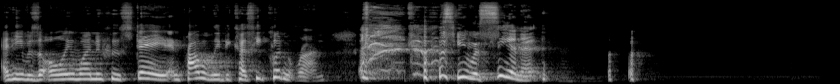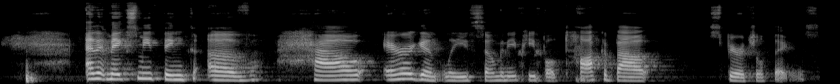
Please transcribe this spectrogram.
and he was the only one who stayed, and probably because he couldn't run, because he was seeing it. and it makes me think of how arrogantly so many people talk about spiritual things.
